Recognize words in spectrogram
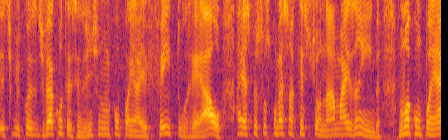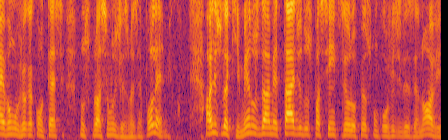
esse tipo de coisa estiver acontecendo, a gente não acompanhar efeito real, aí as pessoas começam a questionar mais ainda. Vamos acompanhar e vamos ver o que acontece nos próximos dias, mas é polêmico. Olha isso daqui: menos da metade dos pacientes europeus com Covid-19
